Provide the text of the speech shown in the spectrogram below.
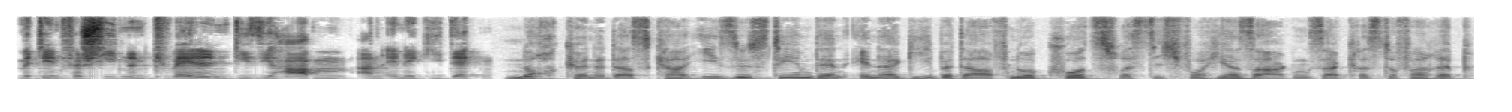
mit den verschiedenen Quellen, die Sie haben, an Energie decken. Noch könne das KI-System den Energiebedarf nur kurzfristig vorhersagen, sagt Christopher Ripp.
